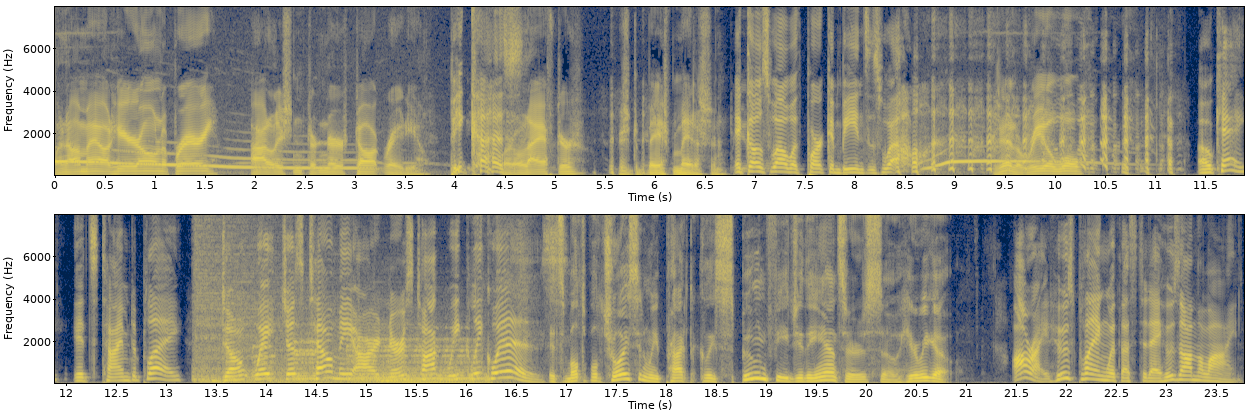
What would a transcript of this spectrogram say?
When I'm out here on the prairie, I listen to Nurse Talk Radio, Because where laughter is the best medicine. it goes well with pork and beans as well. Is that a real wolf? okay, it's time to play. Don't wait, just tell me our Nurse Talk weekly quiz. It's multiple choice, and we practically spoon feed you the answers, so here we go. All right, who's playing with us today? Who's on the line?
